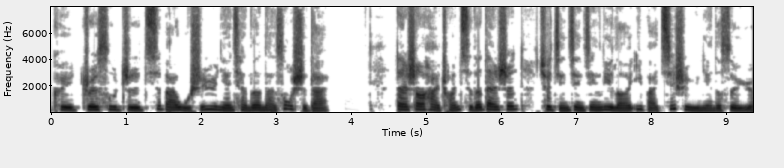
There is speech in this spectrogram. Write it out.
可以追溯至七百五十余年前的南宋时代，但上海传奇的诞生却仅仅经历了一百七十余年的岁月。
